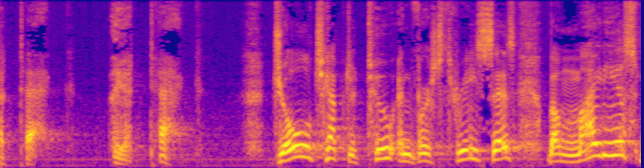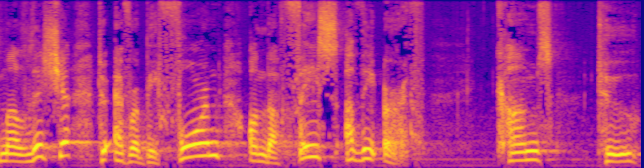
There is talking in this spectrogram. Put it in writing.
attack. They attack. Joel chapter 2 and verse 3 says, The mightiest militia to ever be formed on the face of the earth comes to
